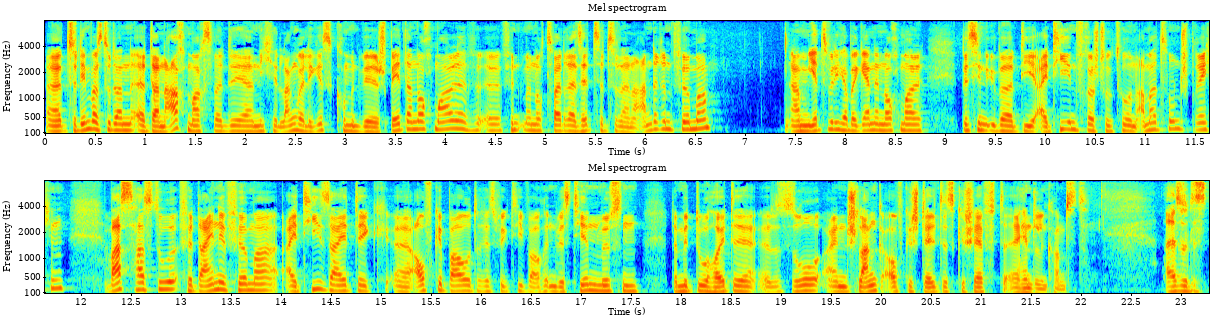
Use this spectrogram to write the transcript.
Äh, zu dem, was du dann äh, danach machst, weil der ja nicht langweilig ist, kommen wir später nochmal. Äh, finden wir noch zwei, drei Sätze zu deiner anderen Firma. Ähm, jetzt würde ich aber gerne noch mal ein bisschen über die IT-Infrastruktur und Amazon sprechen. Was hast du für deine Firma IT-seitig äh, aufgebaut, respektive auch investieren müssen, damit du heute äh, so ein schlank aufgestelltes Geschäft äh, handeln kannst? Also das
